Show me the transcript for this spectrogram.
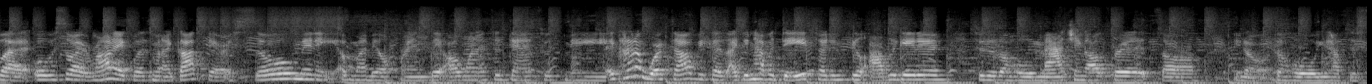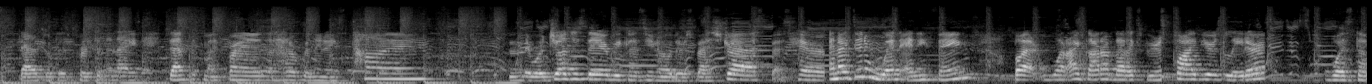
but what was so ironic was when I got there, so many of my male friends, they all wanted to dance with me. It kind of worked out because I didn't have a date, so I didn't feel obligated to do the whole matching outfits or, you know, the whole you have to dance with this person. And I danced with my friends and I had a really nice time. And there were judges there because, you know, there's best dress, best hair. And I didn't win anything, but what I got out of that experience five years later was the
